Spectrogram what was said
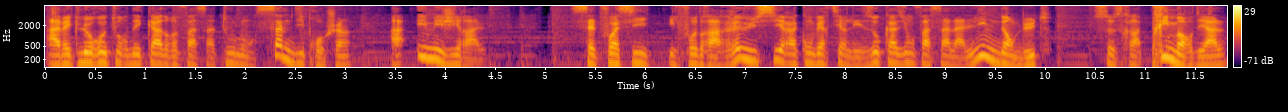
avec le retour des cadres face à Toulon samedi prochain à Aimé Giral. Cette fois-ci, il faudra réussir à convertir les occasions face à la ligne d'en but. Ce sera primordial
